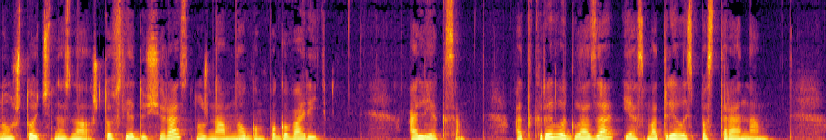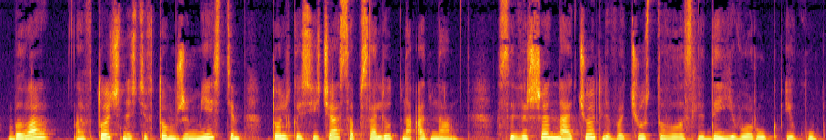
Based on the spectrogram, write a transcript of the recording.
но уж точно знал, что в следующий раз нужно о многом поговорить. Алекса. Открыла глаза и осмотрелась по сторонам была в точности в том же месте, только сейчас абсолютно одна. Совершенно отчетливо чувствовала следы его рук и губ.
